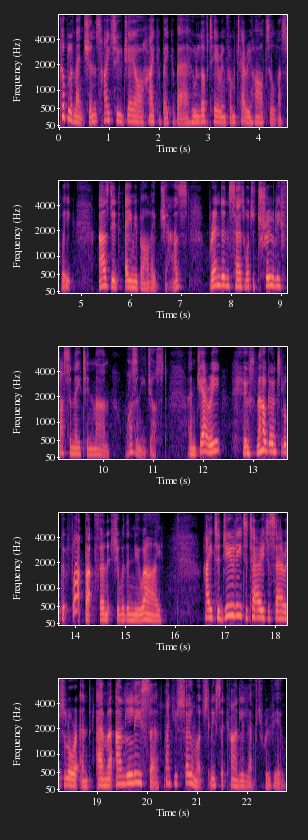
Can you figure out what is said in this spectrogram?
A couple of mentions. Hi to JR Hiker Baker Bear, who loved hearing from Terry Hartill last week, as did Amy Barlow Jazz. Brendan says, What a truly fascinating man. Wasn't he just? And Jerry, who's now going to look at flatback furniture with a new eye. Hi to Judy, to Terry, to Sarah, to Laura, and Emma, and Lisa. Thank you so much. Lisa kindly left a review.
